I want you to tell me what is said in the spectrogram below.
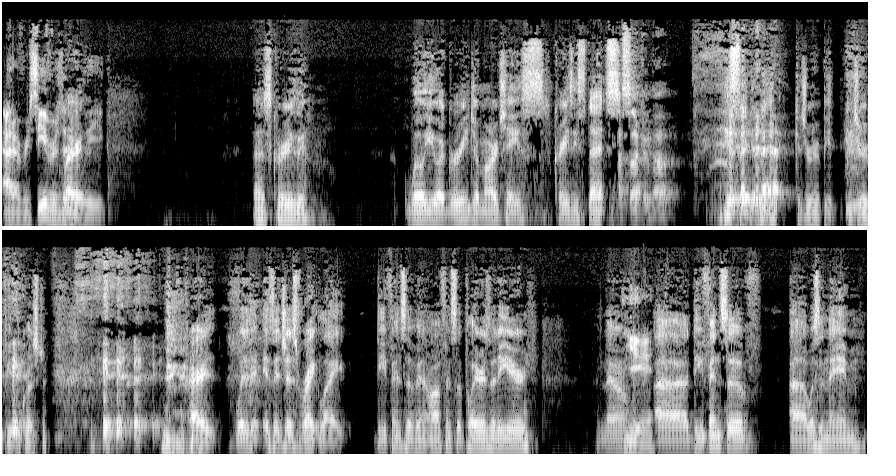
out of receivers in the league. That's crazy. Will you agree, Ja'Marr Chase? Crazy stats. I second that. He second that. Could you repeat? Could you repeat the question? All right. What is it? Is it just right like defensive and offensive players of the year? No. Yeah. Uh, defensive. uh, what's his name?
